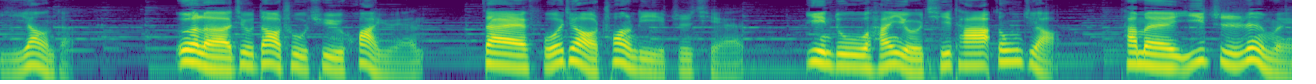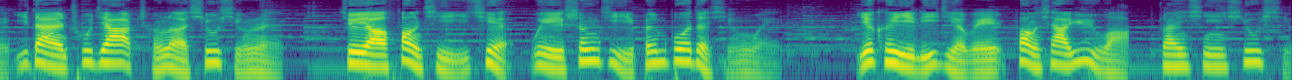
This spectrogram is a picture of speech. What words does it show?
一样的，饿了就到处去化缘。在佛教创立之前，印度还有其他宗教，他们一致认为，一旦出家成了修行人，就要放弃一切为生计奔波的行为，也可以理解为放下欲望，专心修行。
